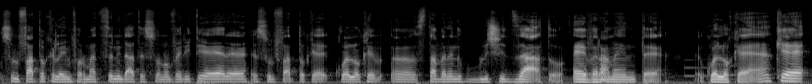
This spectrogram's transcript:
sul fatto che le informazioni date sono veritiere e sul fatto che quello che uh, sta venendo pubblicizzato è veramente quello che è, che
